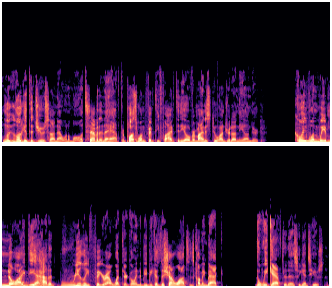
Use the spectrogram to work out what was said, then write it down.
look, look at the juice on that one. All. It's seven and a half. They're plus one fifty five to the over, minus two hundred on the under. Cleveland, we have no idea how to really figure out what they're going to be because Deshaun Watson's coming back the week after this against Houston.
